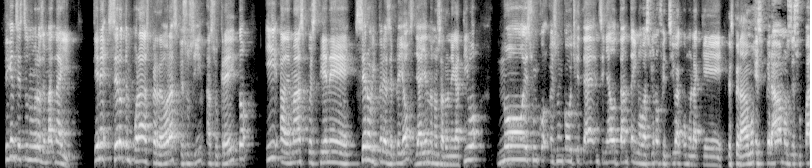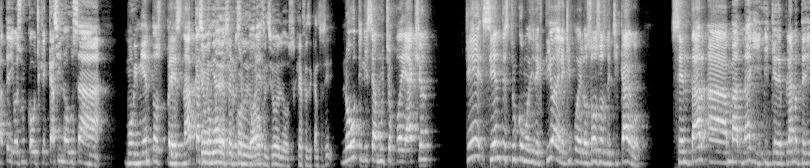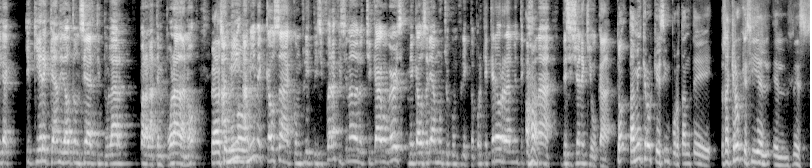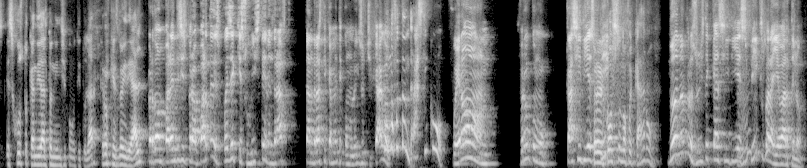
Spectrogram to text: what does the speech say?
Fíjense estos números de Matt Nagy. Tiene cero temporadas perdedoras, eso sí, a su crédito. Y además, pues tiene cero victorias de playoffs, ya yéndonos a lo negativo. No es un, es un coach que te ha enseñado tanta innovación ofensiva como la que Esperábamos. esperábamos de su parte. Digo, es un coach que casi no usa movimientos pre-snap, casi que no venía mueve de ser coordinador ofensivo de los jefes de Kansas City. no utiliza mucho play action. ¿Qué sientes tú como directiva del equipo de los Osos de Chicago? Sentar a Matt Nagy y que de plano te diga que quiere que Andy Dalton sea el titular para la temporada, ¿no? A mí, mismo- a mí me causa conflicto y si fuera aficionado de los Chicago Bears me causaría mucho conflicto porque creo realmente que Ajá. es una decisión equivocada. También creo que es importante, o sea, creo que sí el, el- es, es justo que Andy Dalton inicie como titular, creo que es lo ideal. Perdón, paréntesis, pero aparte después de que subiste en el draft tan drásticamente como lo hizo Chicago, Pero no fue tan drástico, fueron, fueron como casi 10 pero el costo no fue caro. No, no, pero subiste casi 10 Ujú. picks para llevártelo.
